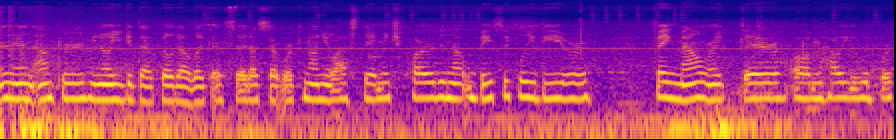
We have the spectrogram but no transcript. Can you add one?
And then after, you know, you get that filled out, like I said, I start working on your last damage card, and that would basically be your Feng Mao right there, um, how you would work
